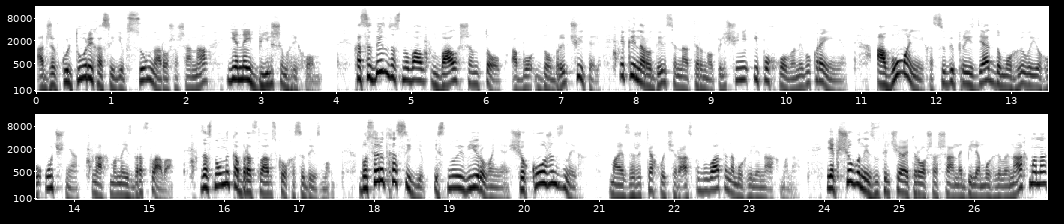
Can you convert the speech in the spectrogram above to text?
адже в культурі хасидів сум на Рошашана є найбільшим гріхом. Хасидизм заснував Бал Шемтов або добрий вчитель, який народився на Тернопільщині і похований в Україні. А в Умані хасиди приїздять до могили його учня Нахмана із Братслава, засновника братславського хасидизму. Бо серед хасидів існує вірування, що кожен з них має за життя хоч раз побувати на могилі Нахмана. Якщо вони зустрічають Роша Шана біля могили Нахмана,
